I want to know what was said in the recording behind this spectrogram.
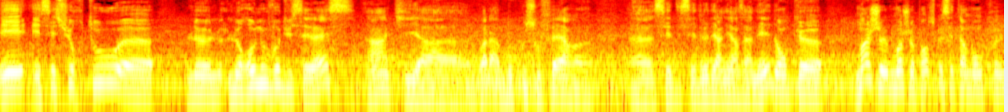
Et, et c'est surtout le, le, renouveau du CES hein, qui a voilà beaucoup souffert ces, ces, deux dernières années. Donc moi, je, moi, je pense que c'est un bon cru.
